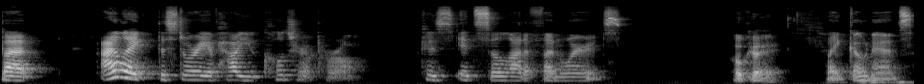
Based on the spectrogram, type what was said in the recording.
But I like the story of how you culture a pearl because it's a lot of fun words Okay. like gonads.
